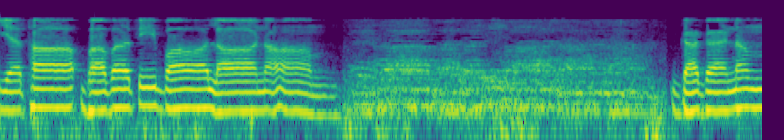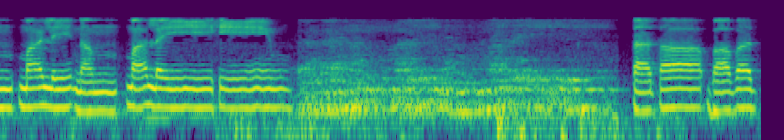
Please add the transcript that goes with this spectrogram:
यथा भवति बालानाम् गगनं मलिनं मलैः तथा भवत्यबुद्धानाम्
